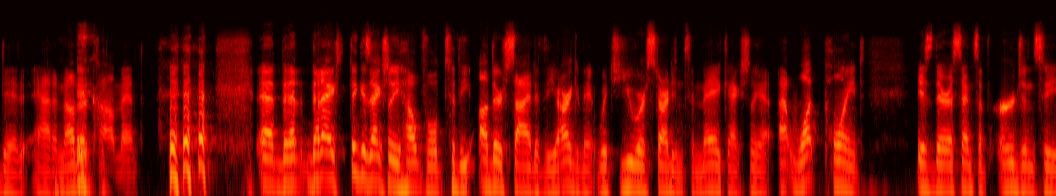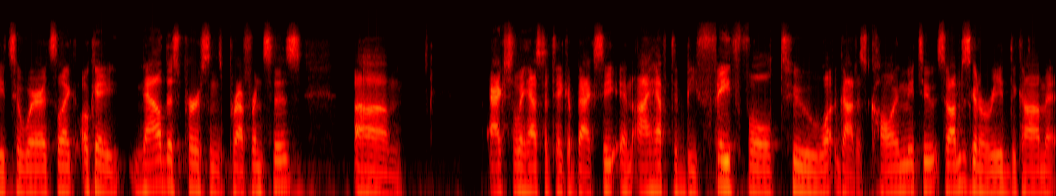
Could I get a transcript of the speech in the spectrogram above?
did add another comment that that I think is actually helpful to the other side of the argument, which you were starting to make. Actually, at, at what point is there a sense of urgency to where it's like, okay, now this person's preferences um, actually has to take a back seat, and I have to be faithful to what God is calling me to. So I'm just going to read the comment.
